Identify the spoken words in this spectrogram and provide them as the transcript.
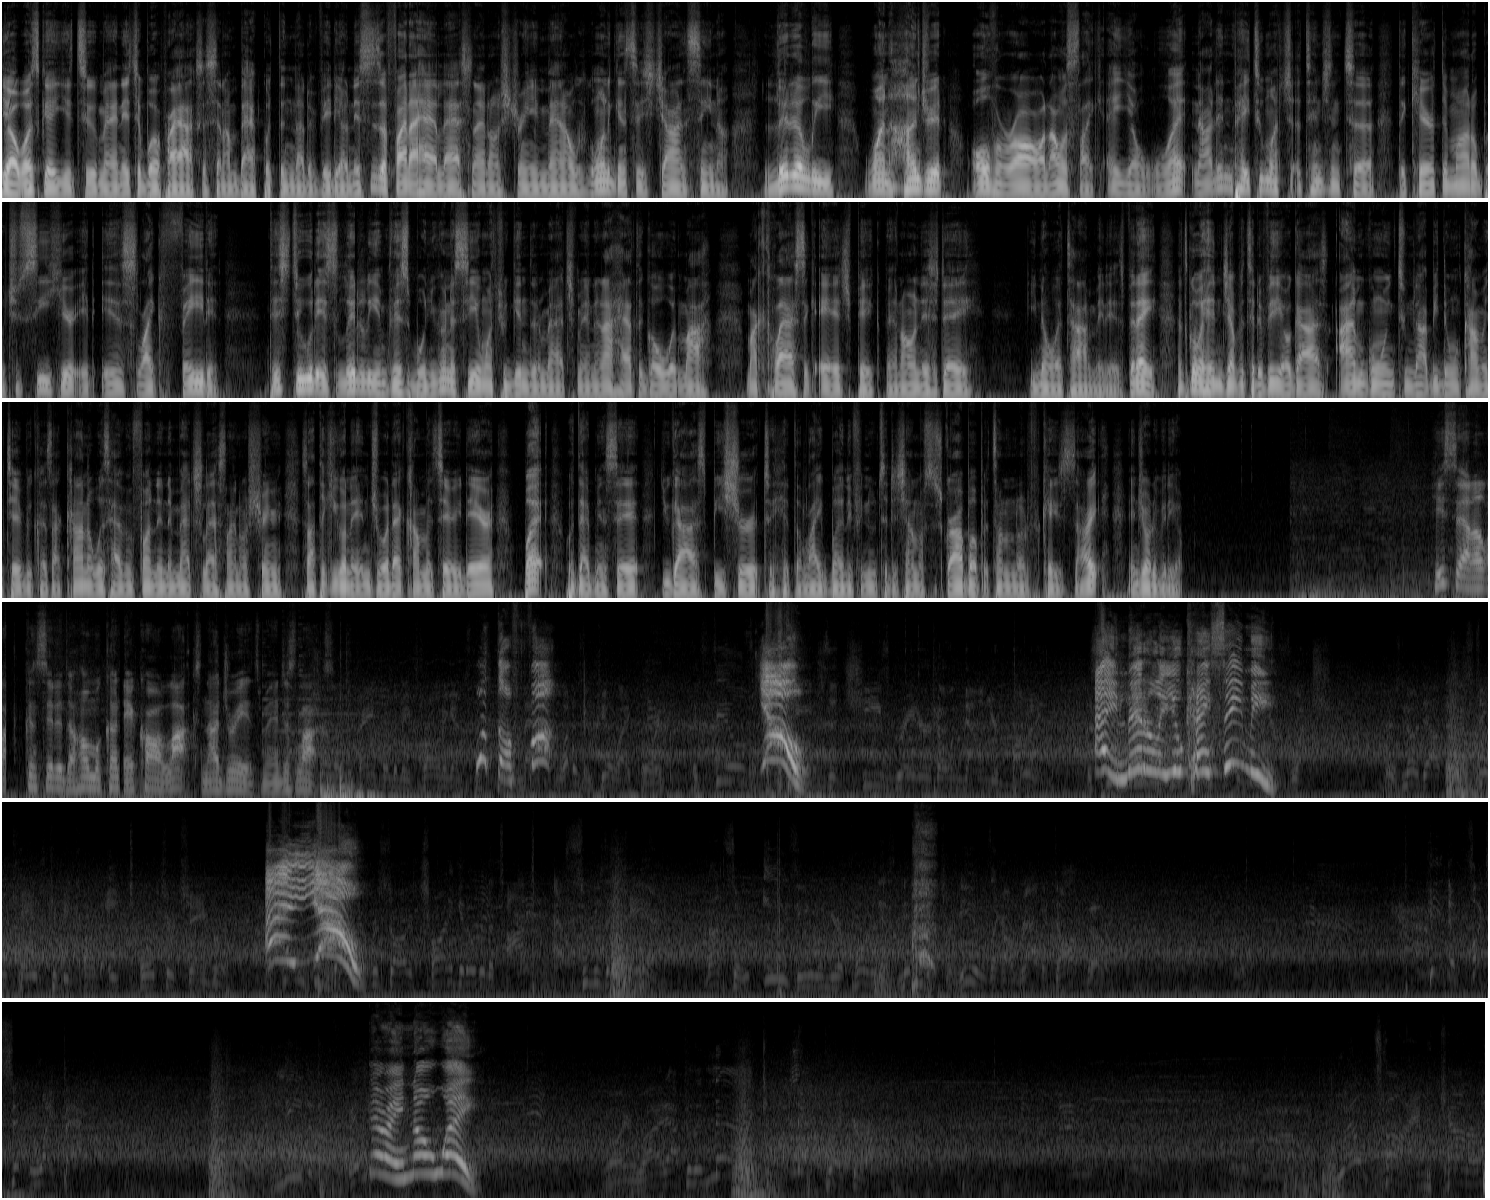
Yo, what's good, YouTube, man? It's your boy Pryoxis, and I'm back with another video. And this is a fight I had last night on stream, man. I was going against this John Cena, literally 100 overall, and I was like, "Hey, yo, what?" Now I didn't pay too much attention to the character model, but you see here, it is like faded. This dude is literally invisible, and you're gonna see it once we get into the match, man. And I had to go with my my classic edge pick, man, on this day you know what time it is. But hey, let's go ahead and jump into the video, guys. I'm going to not be doing commentary because I kind of was having fun in the match last night on streaming. So I think you're going to enjoy that commentary there. But with that being said, you guys be sure to hit the like button if you're new to the channel, subscribe up, and turn on notifications. All right, enjoy the video. He said I consider the homo country. They're called locks, not dreads, man. Just locks. What the fuck? Yo! Hey, literally, you can't see me. Hey, yo! There ain't no way.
